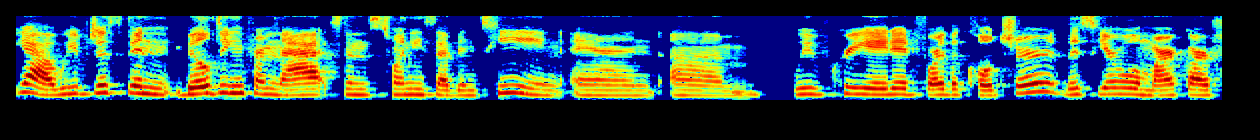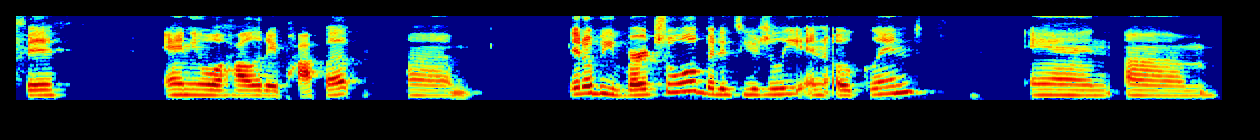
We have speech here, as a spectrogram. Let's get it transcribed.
yeah we've just been building from that since 2017 and um, we've created for the culture. This year will mark our fifth annual holiday pop up. Um, it'll be virtual, but it's usually in Oakland. And um,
